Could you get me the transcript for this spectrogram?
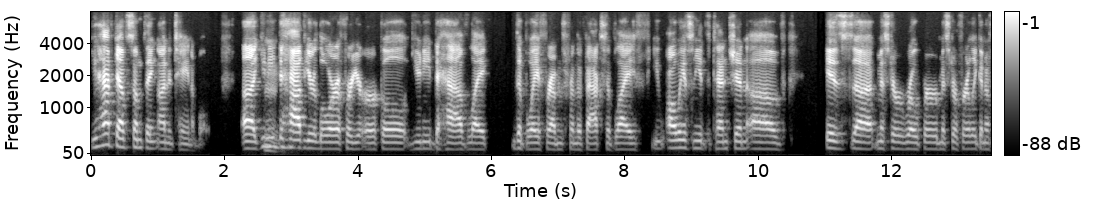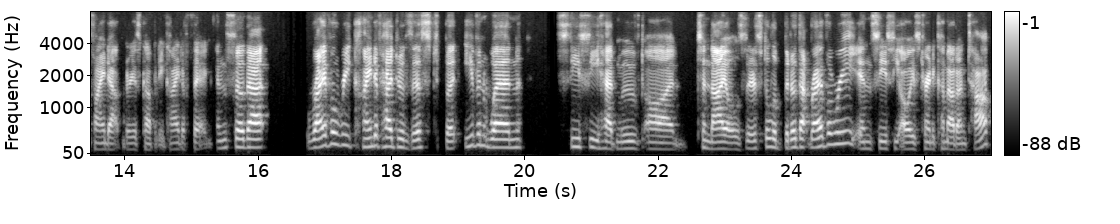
you have to have something unattainable. Uh, you mm. need hmm. to have your Laura for your Urkel. You need to have like the boyfriends from the Facts of Life. You always need the tension of is uh, Mr. Roper, Mr. Furley going to find out under his company kind of thing. And so that rivalry kind of had to exist, but even when Cece had moved on to Niles, there's still a bit of that rivalry, and Cece always trying to come out on top.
